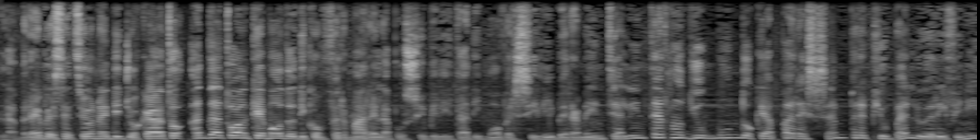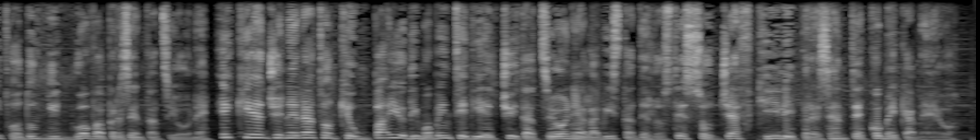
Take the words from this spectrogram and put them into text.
La breve sezione di giocato ha dato anche modo di confermare la possibilità di muoversi liberamente all'interno di un mondo che appare sempre più bello e rifinito ad ogni nuova presentazione e che ha generato anche un paio di momenti di eccitazione alla vista dello stesso Jeff Keighley presente come cameo.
